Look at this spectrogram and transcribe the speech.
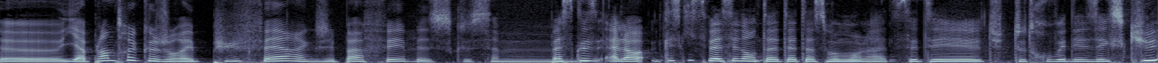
euh, il y a plein de trucs que j'aurais pu faire et que j'ai pas fait parce que ça me. Parce que, alors, qu'est-ce qui se passait dans ta tête à ce moment-là? C'était, tu te trouvais des excuses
